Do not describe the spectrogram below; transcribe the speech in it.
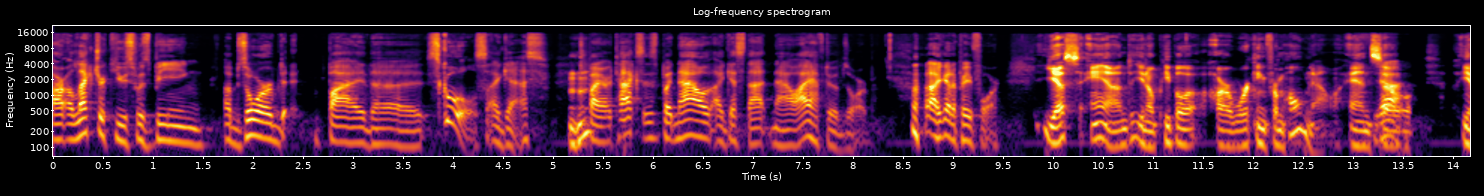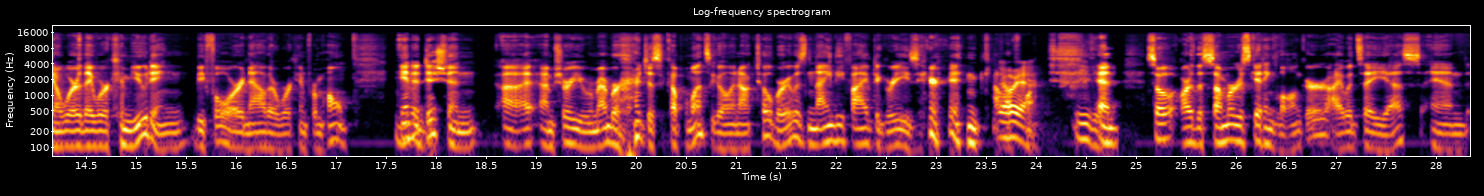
our electric use was being absorbed by the schools, I guess, mm-hmm. by our taxes. But now, I guess that now I have to absorb. I got to pay for. Yes, and you know, people are working from home now, and so yeah. you know where they were commuting before, now they're working from home. Mm-hmm. In addition, uh, I'm sure you remember just a couple months ago in October, it was 95 degrees here in California. Oh yeah, Easy. and so are the summers getting longer? I would say yes, and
